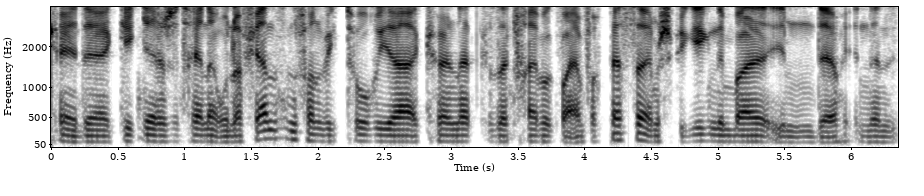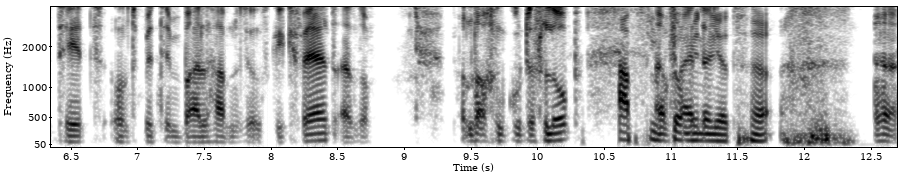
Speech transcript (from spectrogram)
Okay, der gegnerische Trainer Olaf Janssen von Viktoria Köln hat gesagt, Freiburg war einfach besser im Spiel gegen den Ball, in der Intensität und mit dem Ball haben sie uns gequält. Also noch ein gutes Lob. Absolut Freitag, dominiert, ja. Äh,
